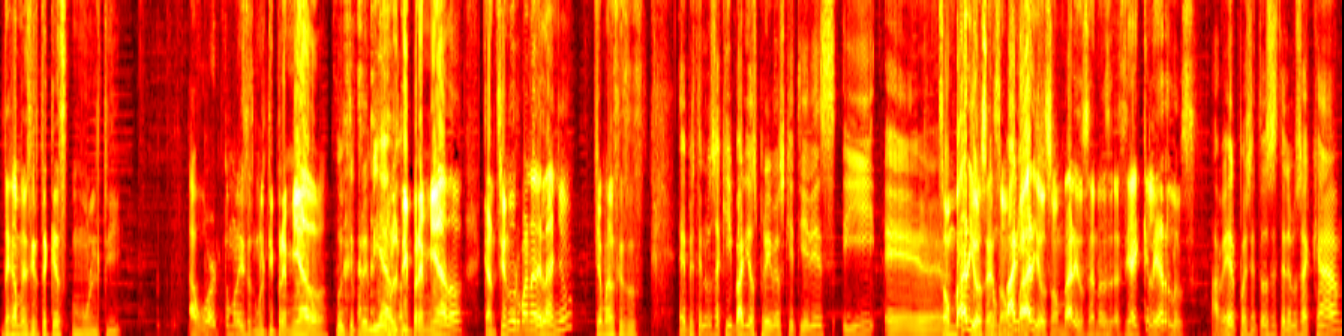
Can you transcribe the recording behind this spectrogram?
déjame decirte que es multi... Award, ¿cómo le dices? Multipremiado. Multipremiado. Multipremiado. Canción urbana del año. ¿Qué más, Jesús? Eh, pues tenemos aquí varios premios que tienes y... eh, Son varios, ¿eh? son Son, varios. varios. son varios. O sea, no, así hay que leerlos. A ver, pues entonces tenemos acá...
